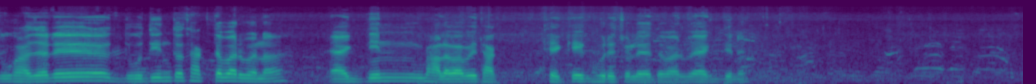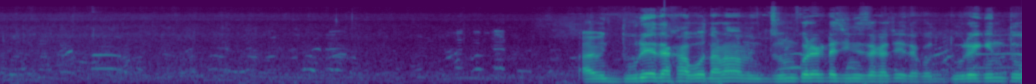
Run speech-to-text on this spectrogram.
দু হাজারে দুদিন তো থাকতে পারবে না। একদিন ভালোভাবে থাক থেকে ঘুরে চলে যেতে পারবে একদিনে। আমি দূরে দেখাবো দাঁড়া আমি জুম করে একটা জিনিস দেখাচ্ছি। দেখো দূরে কিন্তু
